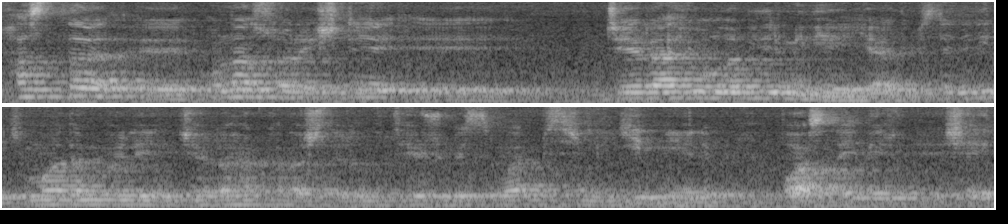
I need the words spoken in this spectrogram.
Hasta e, ondan sonra işte e, cerrahi olabilir mi diye geldi. Biz de dedik ki madem böyle cerrah arkadaşlarının tecrübesi var biz şimdi girmeyelim. Bu hastayı bir şey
